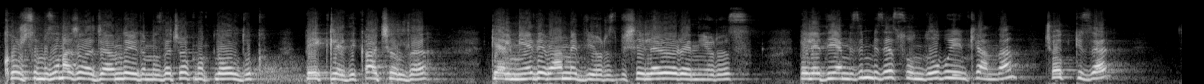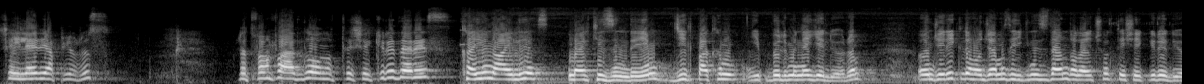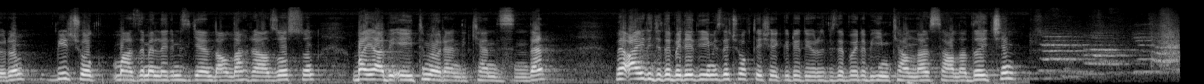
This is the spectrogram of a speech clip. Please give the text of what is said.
Kursumuzun açılacağını duyduğumuzda çok mutlu olduk. Bekledik, açıldı. Gelmeye devam ediyoruz, bir şeyler öğreniyoruz. Belediyemizin bize sunduğu bu imkandan çok güzel şeyler yapıyoruz. Rıdvan Fadiloğlu'na teşekkür ederiz. Kayın Aile Merkezi'ndeyim. Cilt bakım bölümüne geliyorum. Öncelikle hocamız ilginizden dolayı çok teşekkür ediyorum. Birçok malzemelerimiz geldi Allah razı olsun. Bayağı bir eğitim öğrendik kendisinden. Ve ayrıca da belediyemize çok teşekkür ediyoruz bize böyle bir imkanlar sağladığı için.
